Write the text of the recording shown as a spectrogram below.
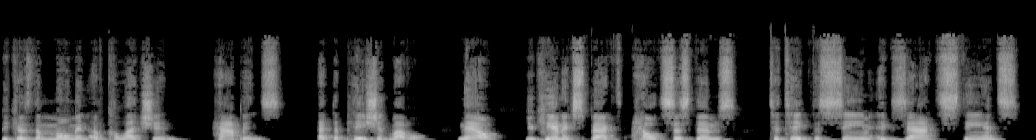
because the moment of collection happens at the patient level. Now, you can't expect health systems to take the same exact stance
